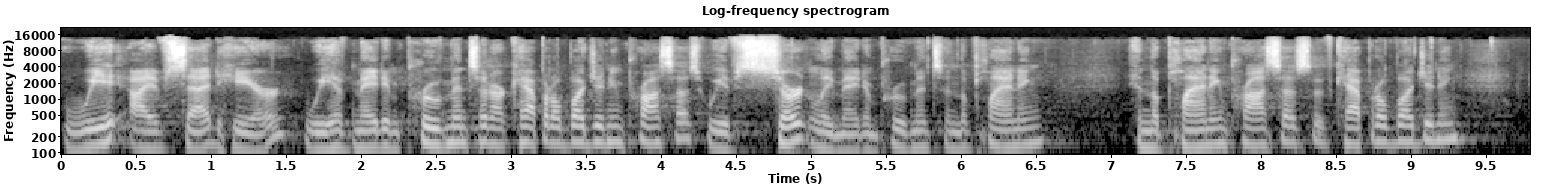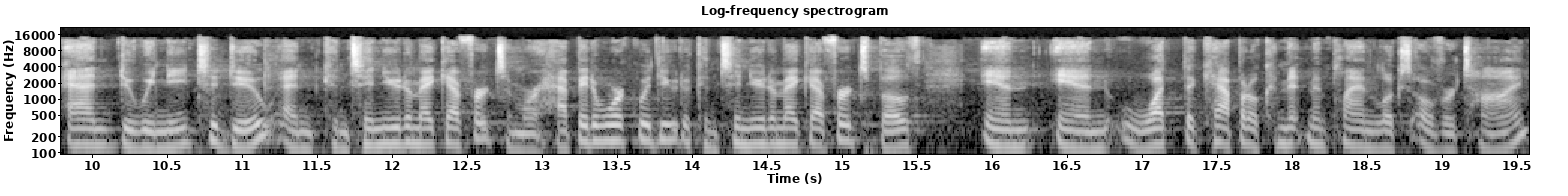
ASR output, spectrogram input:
we, I've said here, we have made improvements in our capital budgeting process. We have certainly made improvements in the planning, in the planning process of capital budgeting. And do we need to do and continue to make efforts? And we're happy to work with you to continue to make efforts both in, in what the capital commitment plan looks over time.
